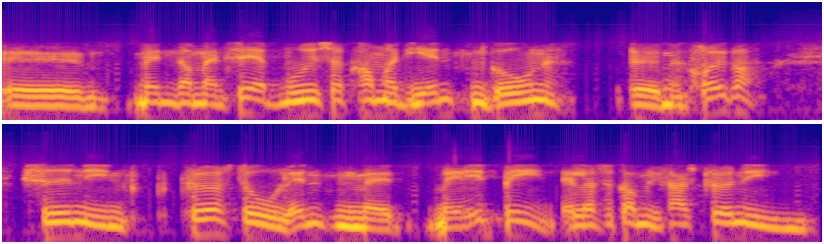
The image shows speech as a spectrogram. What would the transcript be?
Øh, men når man ser dem ude, så kommer de enten gående øh, med krykker, siden i en kørestol, enten med, med et ben, eller så kommer de faktisk kørende i en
